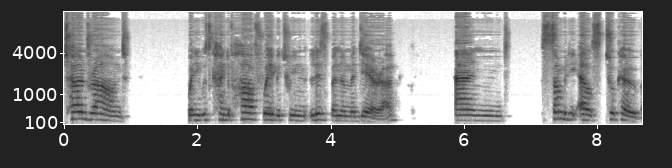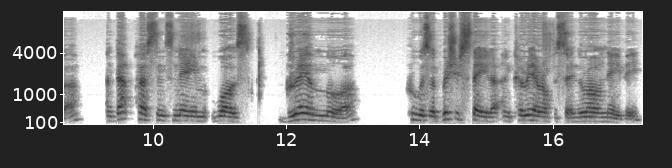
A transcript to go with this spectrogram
turned round when he was kind of halfway between Lisbon and Madeira and somebody else took over and that person's name was Graham Moore, who was a British sailor and career officer in the Royal Navy.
